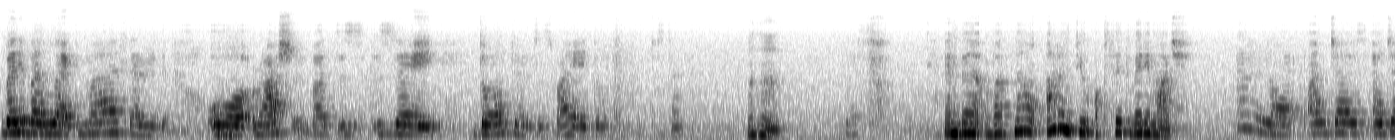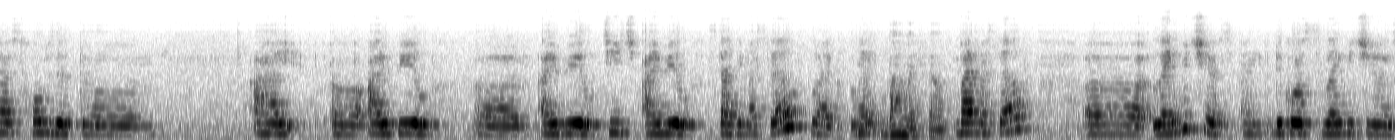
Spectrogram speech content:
very well like math and or Russian, but th- they don't, and that's why I don't understand. Mm-hmm. Yes. And uh, but now aren't you upset very much? Mm, No, I just I just hope that um, I uh, I will um, I will teach I will study myself like by myself. by myself uh, languages and because languages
